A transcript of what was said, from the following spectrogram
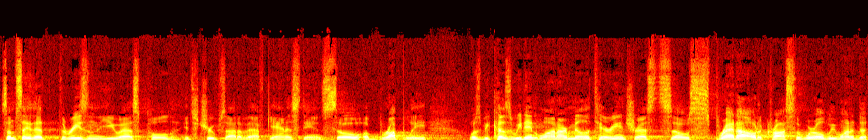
Some say that the reason the U.S. pulled its troops out of Afghanistan so abruptly was because we didn't want our military interests so spread out across the world. We wanted to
